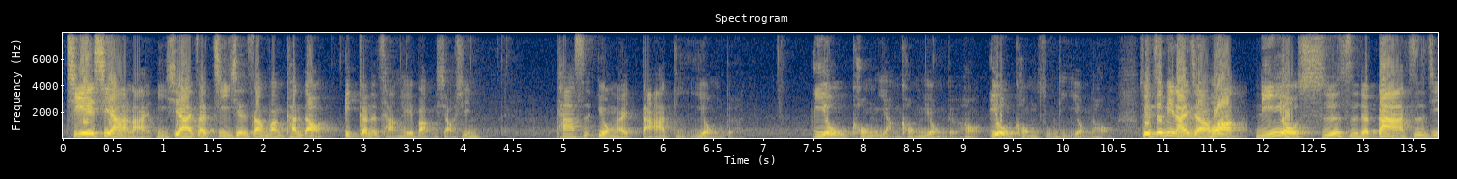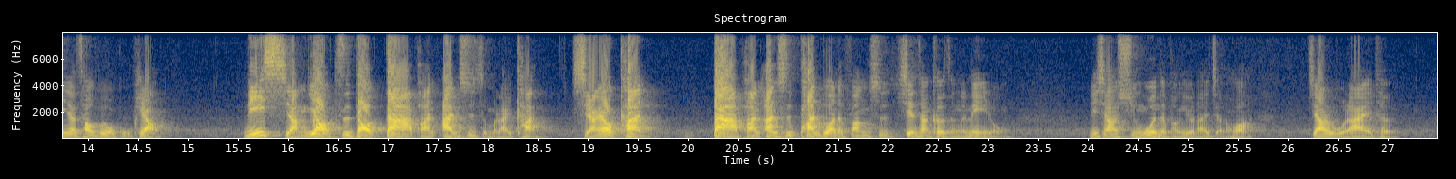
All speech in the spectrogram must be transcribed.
接下来，你现在在季线上方看到一根的长黑棒，小心。它是用来打底用的，诱空养空用的，吼，诱空主底用的，吼。所以这边来讲的话，你有实质的大资金要操作股票，你想要知道大盘暗示怎么来看，想要看大盘暗示判断的方式，线上课程的内容，你想要询问的朋友来讲的话，加入我的艾特，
